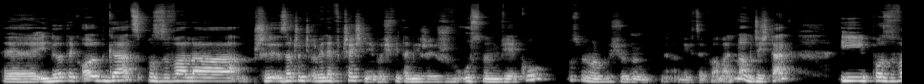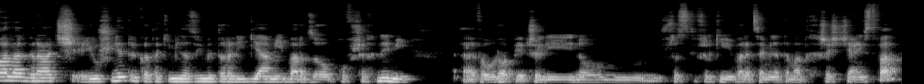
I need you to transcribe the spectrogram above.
E, I dodatek Old Gods pozwala przy, zacząć o wiele wcześniej, bo świta mi, że już w VIII wieku, VIII albo VII, nie chcę kłamać, no gdzieś tak, i pozwala grać już nie tylko takimi, nazwijmy to, religiami bardzo powszechnymi e, w Europie, czyli no, wszelkimi wariacjami na temat chrześcijaństwa,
